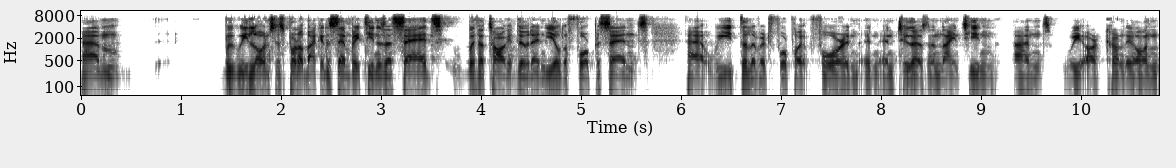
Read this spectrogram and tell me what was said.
Um, we, we launched this product back in December 18, as I said, with a target dividend yield of 4%. Uh, we delivered 4.4 in, in, in 2019, and we are currently on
